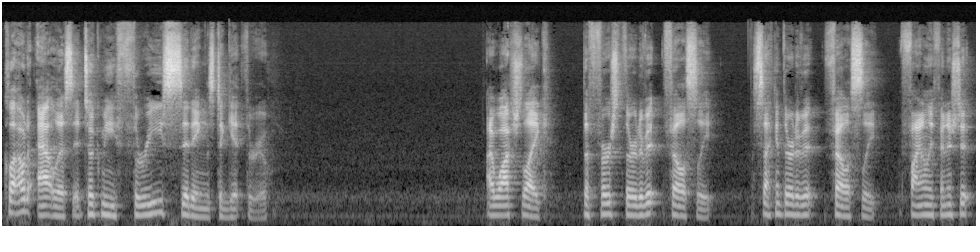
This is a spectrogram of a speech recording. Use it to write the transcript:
Cloud Atlas, it took me three sittings to get through. I watched like the first third of it, fell asleep. Second third of it, fell asleep. Finally finished it,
